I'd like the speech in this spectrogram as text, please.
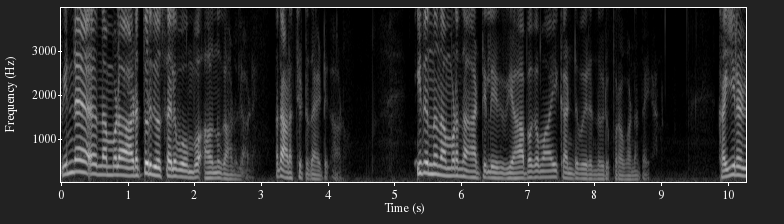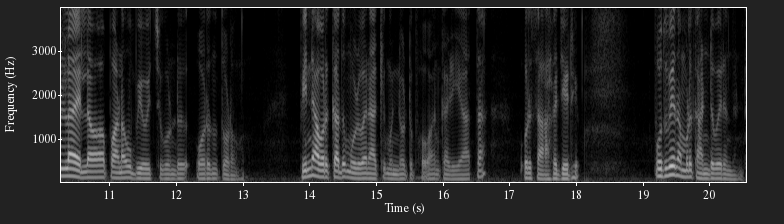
പിന്നെ നമ്മൾ അടുത്തൊരു ദിവസം പോകുമ്പോൾ അതൊന്നും കാണില്ല അവിടെ. അത് അടച്ചിട്ടതായിട്ട് കാണും. ഇതിന്ന് നമ്മുടെ നാട്ടിൽ വ്യാപകമായി കണ്ടുവരുന്ന ഒരു പ്രവണതയാണ്. കയ്യിലുള്ള എല്ലാ പണവും ഉപയോഗിച്ചുകൊണ്ട് ഓരോന്ന് തുടങ്ങും. പിന്നെ അവർക്കത് മുഴുവനാക്കി മുന്നോട്ട് പോകാൻ കഴിയാത്ത ഒരു സാഹചര്യം പൊതുവേ നമ്മൾ കണ്ടുവരുന്നുണ്ട്.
